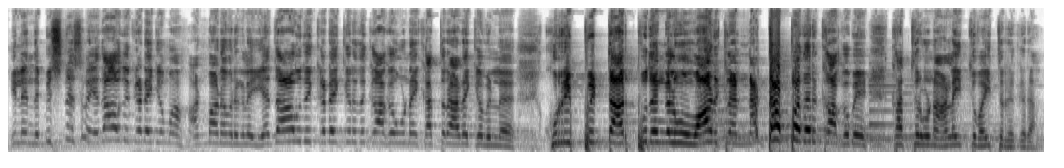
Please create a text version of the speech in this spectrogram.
இல்ல இந்த பிசினஸ்ல ஏதாவது கிடைக்குமா? அன்பானவர்களை ஏதாவது கிடைக்கிறதுக்காக உன்னை கத்திர அழைக்கவில்லை. குறிப்பிட்ட அற்புதங்கள் உன் வாழ்க்கையில் நடப்பதற்காகவே கத்திர உன்னை அழைத்து வைத்திருக்கிறார்.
